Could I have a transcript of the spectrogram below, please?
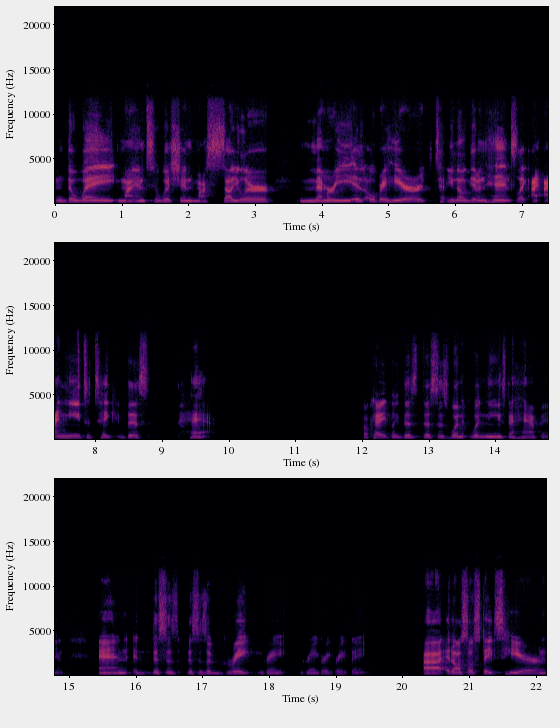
the way my intuition, my cellular memory is over here, t- you know, giving hints. Like I, I need to take this path. Okay, like this, this is what what needs to happen and it, this is this is a great great great great great thing Uh, it also states here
